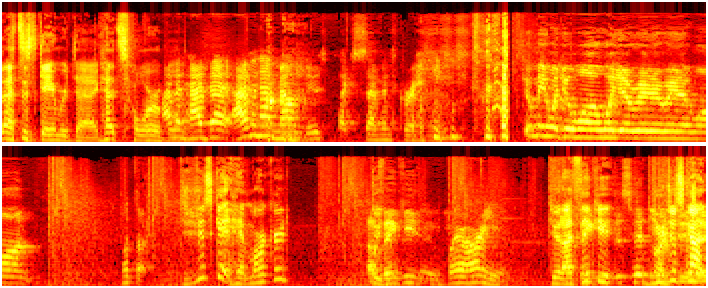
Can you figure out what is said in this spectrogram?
That's his gamer tag. That's horrible. I haven't had that. I haven't had Mountain Dew since like seventh grade. Show me what you want, what you really, really want. what the? Did you just get hit markered? I Dude. think he. Dude, where are you? Dude, I think he you just you just you, got.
